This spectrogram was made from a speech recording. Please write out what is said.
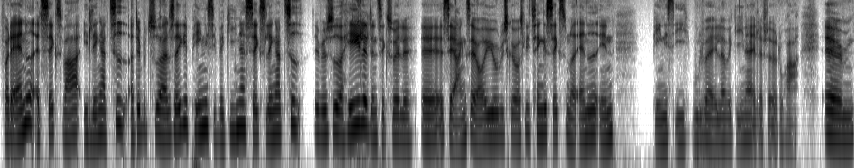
for det andet, at sex varer i længere tid, og det betyder altså ikke penis i vagina sex længere tid. Det betyder hele den seksuelle øh, seance, og i øvrigt, vi skal jo også lige tænke sex som noget andet end penis i vulva eller vagina, alt efter hvad du har. Øhm,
